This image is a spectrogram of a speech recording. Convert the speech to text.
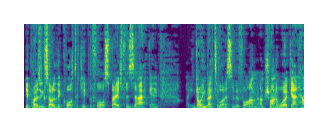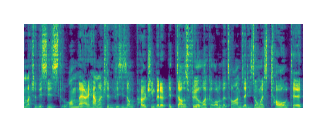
the opposing side of the court to keep the floor space for Zach. And going back to what I said before, I'm, I'm trying to work out how much of this is on Lauri, how much of this is on coaching, but it, it does feel like a lot of the times that he's almost told to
